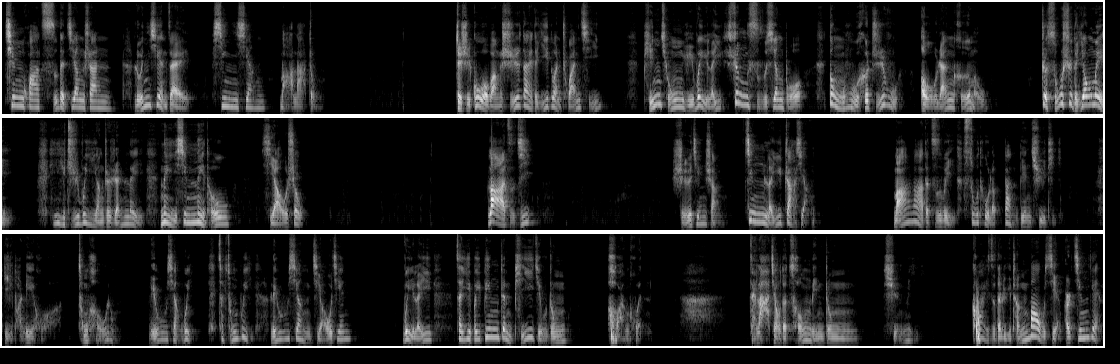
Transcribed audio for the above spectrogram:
青花瓷的江山，沦陷在辛香麻辣中。这是过往时代的一段传奇，贫穷与味蕾生死相搏，动物和植物偶然合谋。这俗世的妖媚，一直喂养着人类内心那头小兽。辣子鸡，舌尖上惊雷炸响。麻辣的滋味酥透了半边躯体，一团烈火从喉咙流向胃，再从胃流向脚尖，味蕾在一杯冰镇啤酒中还魂，在辣椒的丛林中寻觅。筷子的旅程冒险而惊艳，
